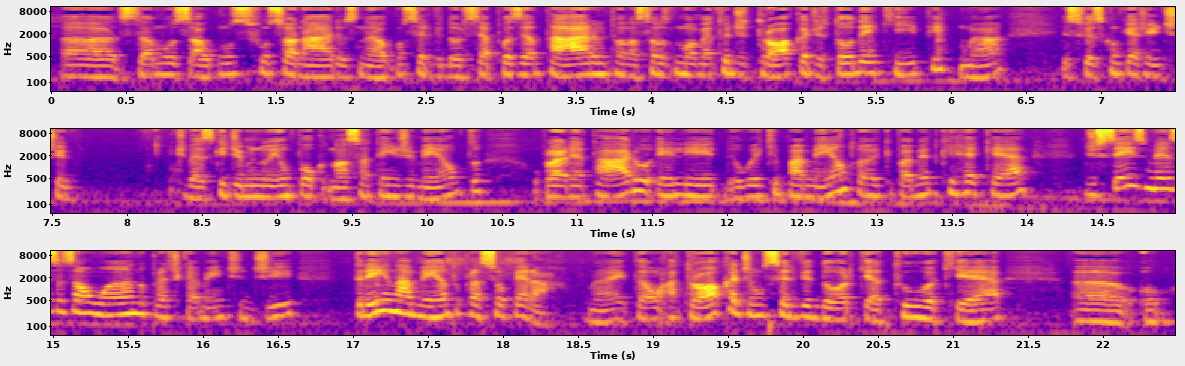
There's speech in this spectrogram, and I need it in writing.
Uh, estamos, alguns funcionários, né, alguns servidores se aposentaram, então nós estamos no momento de troca de toda a equipe. Né? Isso fez com que a gente tivesse que diminuir um pouco nosso atendimento. O planetário, ele, o equipamento é um equipamento que requer de seis meses a um ano, praticamente, de treinamento para se operar. Né? Então, a troca de um servidor que atua, que é uh,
